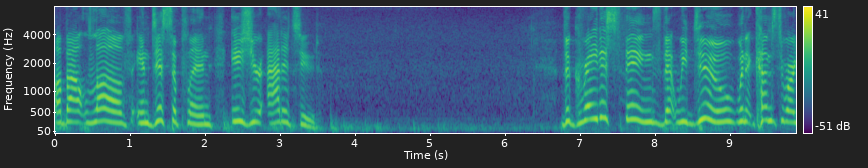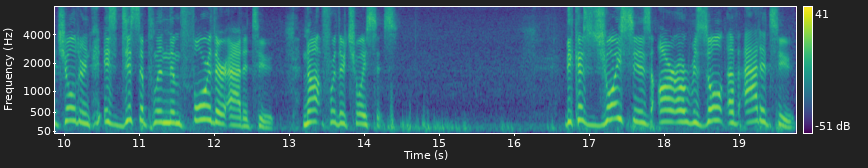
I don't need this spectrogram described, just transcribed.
about love and discipline is your attitude. The greatest things that we do when it comes to our children is discipline them for their attitude, not for their choices. Because choices are a result of attitude.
